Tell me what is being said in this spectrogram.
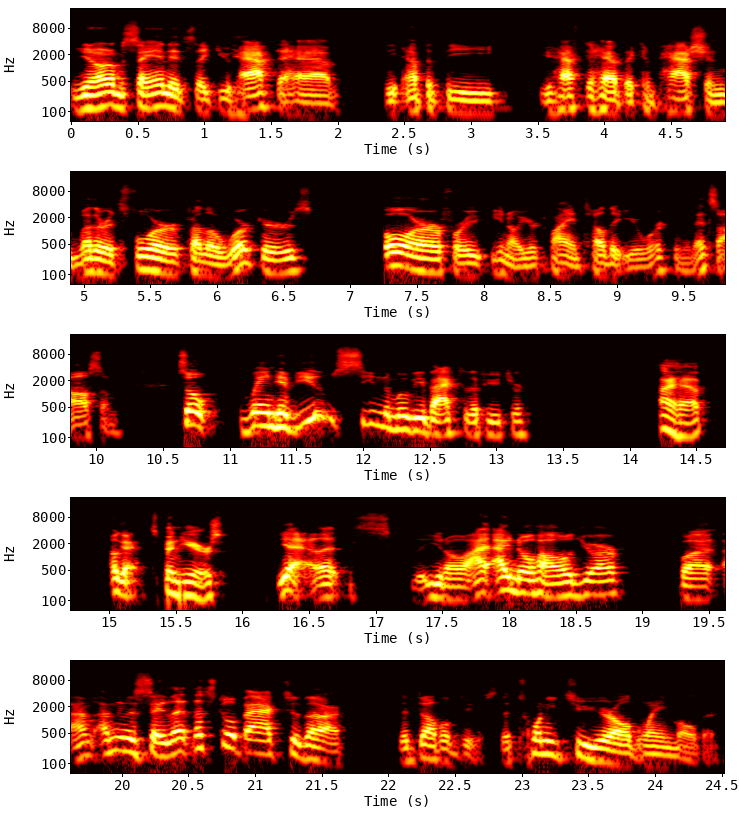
You know what I'm saying? It's like you have to have the empathy you have to have the compassion whether it's for fellow workers or for you know your clientele that you're working with that's awesome so wayne have you seen the movie back to the future I have. Okay. It's been years. Yeah, let's you know, I, I know how old you are, but I'm I'm gonna say let, let's go back to the the double deuce, the 22 year old Wayne Mulder.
